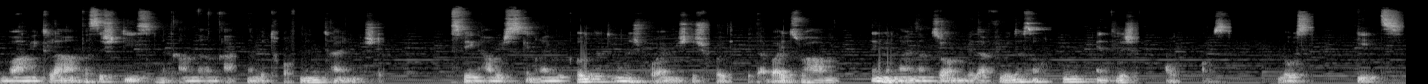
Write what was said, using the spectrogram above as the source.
war mir klar, dass ich dies mit anderen Akne-Betroffenen teilen möchte. Deswegen habe ich Skinrein gegründet und ich freue mich, dich heute hier dabei zu haben, denn gemeinsam sorgen wir dafür, dass auch du endlich Los geht's.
